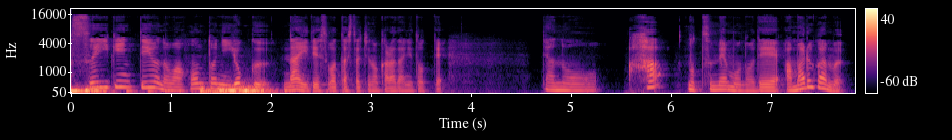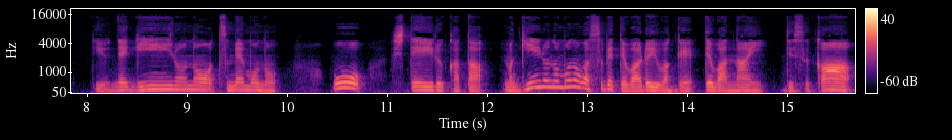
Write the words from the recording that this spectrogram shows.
水銀っていうのは本当に良くないです。私たちの体にとって。で、あの、歯の詰め物でアマルガムっていうね、銀色の詰め物をしている方、まあ、銀色のものが全て悪いわけではないですが、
